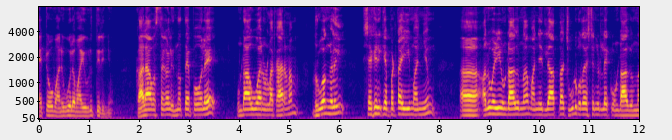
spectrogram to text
ഏറ്റവും അനുകൂലമായി ഉരുത്തിരിഞ്ഞു. കാലാവസ്ഥകൾ ഇന്നത്തെ പോലെ ഉണ്ടാകുവാനുള്ള കാരണം ധ്രുവങ്ങളിൽ ശേഖരിക്കപ്പെട്ട ഈ മഞ്ഞും അതുവഴി ഉണ്ടാകുന്ന മഞ്ഞില്ലാത്ത ചൂട് പ്രദേശങ്ങളിലേക്ക് ഉണ്ടാകുന്ന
